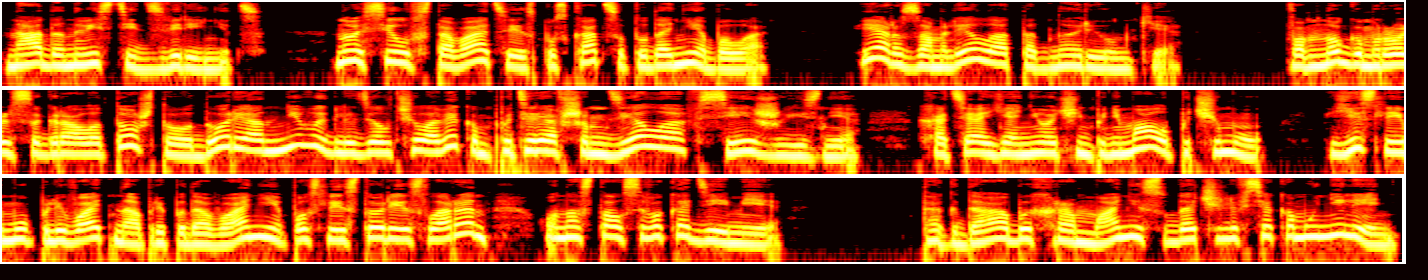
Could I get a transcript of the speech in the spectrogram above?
Надо навестить зверинец но сил вставать и спускаться туда не было. Я разомлела от одной рюмки. Во многом роль сыграло то, что Дориан не выглядел человеком, потерявшим дело всей жизни, хотя я не очень понимала, почему. Если ему плевать на преподавание, после истории с Лорен он остался в академии. Тогда об их романе судачили все, кому не лень.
